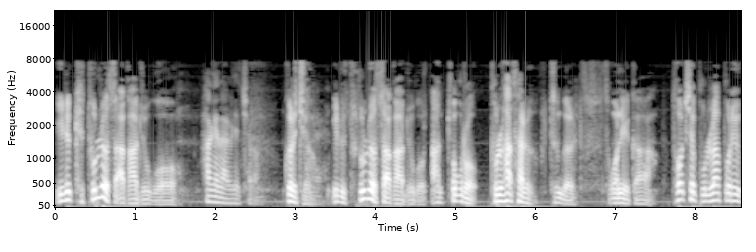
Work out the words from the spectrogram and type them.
이렇게 둘러싸가지고 하계 날개처럼. 그렇죠. 네. 이렇게 둘러싸가지고 안쪽으로 불화살 같은 걸 쏘니까 도체 불나버리면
